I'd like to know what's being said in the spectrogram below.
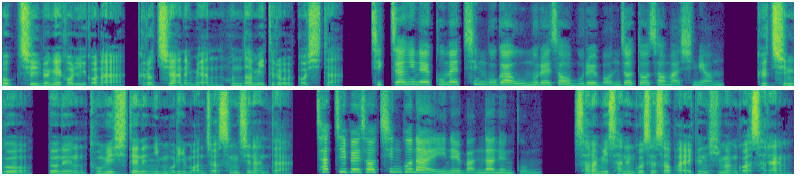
꼭 질병에 걸리거나 그렇지 않으면 혼담이 들어올 것이다. 직장인의 꿈에 친구가 우물에서 물을 먼저 떠서 마시면 그 친구 또는 동일시되는 인물이 먼저 승진한다. 찻집에서 친구나 애인을 만나는 꿈. 사람이 사는 곳에서 밝은 희망과 사랑,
